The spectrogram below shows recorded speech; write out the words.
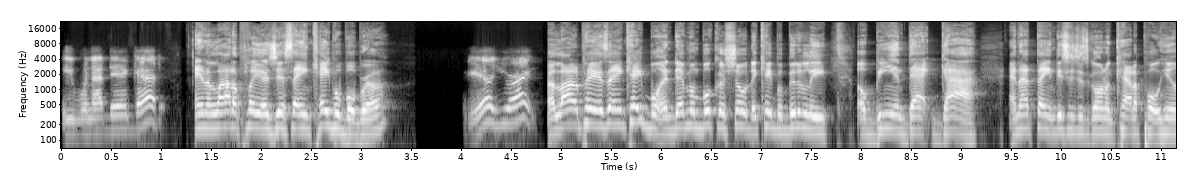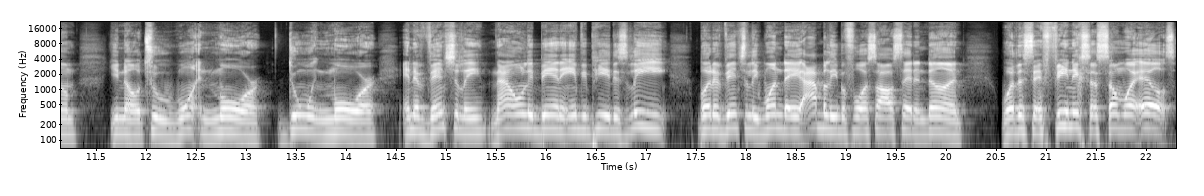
He went out there and got it. And a lot of players just ain't capable, bruh. Yeah, you're right. A lot of players ain't capable, and Devin Booker showed the capability of being that guy. And I think this is just going to catapult him, you know, to wanting more, doing more, and eventually not only being an MVP of this league, but eventually one day, I believe, before it's all said and done, whether it's in Phoenix or somewhere else,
